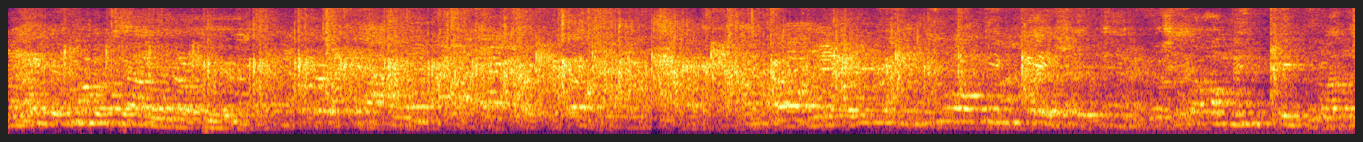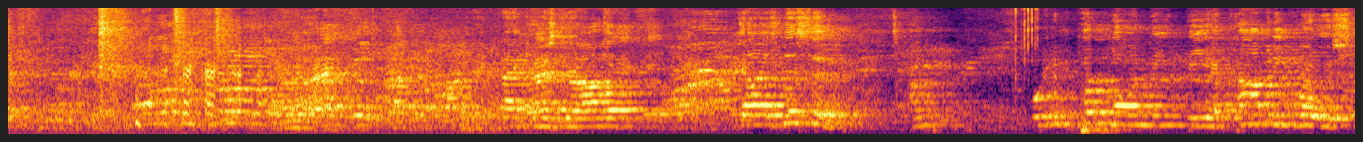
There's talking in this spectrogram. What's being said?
We have a new Italian up here. Thank you, Mr. Olive. Guys, listen, I'm- we're going to be putting on the, the uh, comedy roast.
